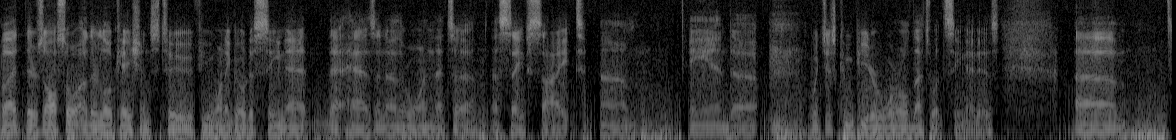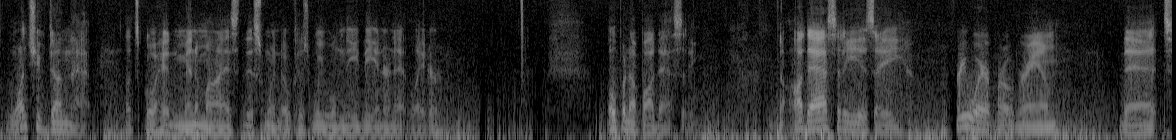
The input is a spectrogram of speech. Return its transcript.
But there's also other locations too if you want to go to CNET that has another one that's a, a safe site um, and uh, which is Computer World, that's what CNET is. Um, once you've done that, let's go ahead and minimize this window because we will need the internet later. Open up Audacity. Now, Audacity is a freeware program that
